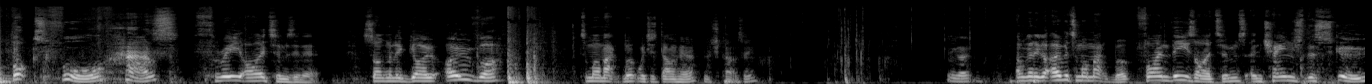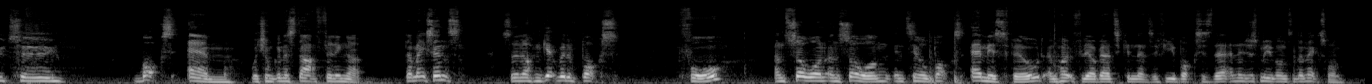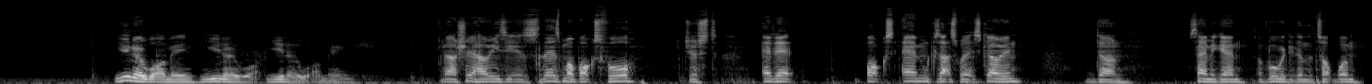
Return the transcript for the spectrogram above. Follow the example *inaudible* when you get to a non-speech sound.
box four has three items in it. So I'm going to go over to my MacBook, which is down here, which you can't see. There you go. I'm going to go over to my MacBook, find these items and change the SKU to box M, which I'm going to start filling up. That makes sense? So then I can get rid of box four and so on and so on until box M is filled and hopefully I'll be able to condense a few boxes there and then just move on to the next one. You know what I mean. You know what. You know what I mean. I'll show you how easy it is. So there's my box four. Just edit box M because that's where it's going. Done. Same again. I've already done the top one.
